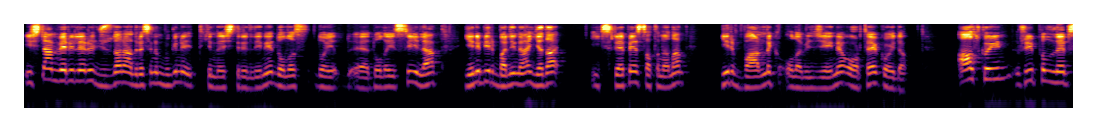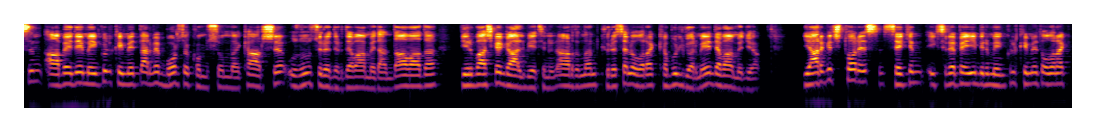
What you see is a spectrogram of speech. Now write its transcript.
İşlem verileri cüzdan adresinin bugün etkinleştirildiğini e, dolayısıyla yeni bir balina ya da XRP satın alan bir varlık olabileceğini ortaya koydu. Altcoin, Ripple Labs'in ABD Menkul Kıymetler ve Borsa Komisyonu'na karşı uzun süredir devam eden davada bir başka galibiyetinin ardından küresel olarak kabul görmeye devam ediyor. Yargıç Torres, SEC'in XRP'yi bir menkul kıymet olarak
